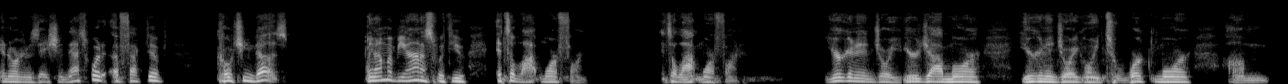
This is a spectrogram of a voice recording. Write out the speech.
an organization. That's what effective coaching does. And i'm going to be honest with you it's a lot more fun. It's a lot more fun you're going to enjoy your job more. You're going to enjoy going to work more. Um,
